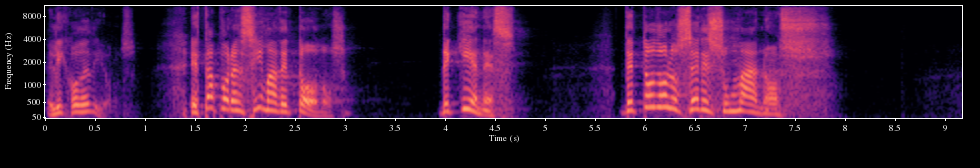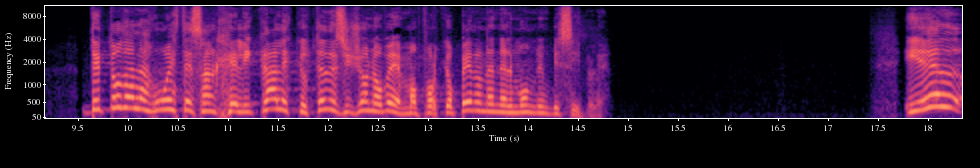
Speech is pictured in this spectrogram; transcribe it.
el Hijo de Dios, está por encima de todos. ¿De quiénes? De todos los seres humanos de todas las huestes angelicales que ustedes y yo no vemos porque operan en el mundo invisible. Y Él,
